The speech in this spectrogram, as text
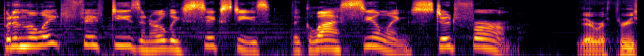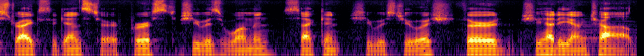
But in the late 50s and early 60s, the glass ceiling stood firm. There were three strikes against her. First, she was a woman. Second, she was Jewish. Third, she had a young child.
